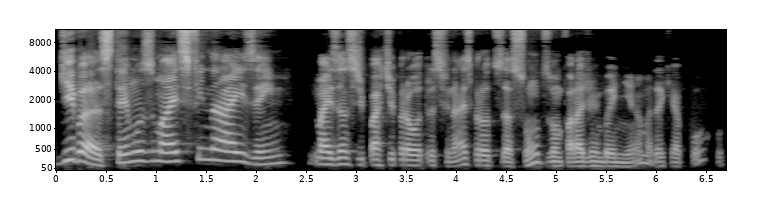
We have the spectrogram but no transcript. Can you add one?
Gibas, temos mais finais, hein? Mas antes de partir para outras finais, para outros assuntos, vamos falar de Embanyama daqui a pouco.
